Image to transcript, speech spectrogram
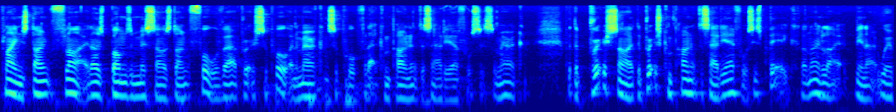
planes don't fly, those bombs and missiles don't fall without British support and American support for that component of the Saudi Air Force. It's American. But the British side, the British component of the Saudi Air Force is big. I know, like, you know, we're,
